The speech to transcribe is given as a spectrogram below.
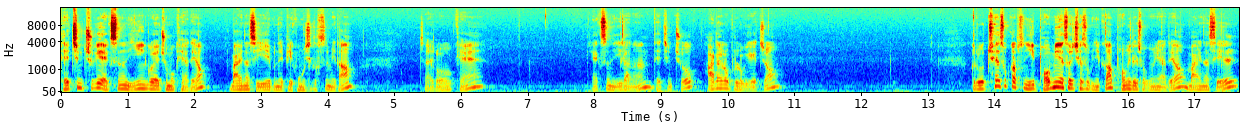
대칭축의 x는 2인 거에 주목해야 돼요. 마이너스 2분의 b 공식 썼습니다. 자 이렇게 x는 2라는 대칭축 아래로 블록이겠죠. 그리고 최소값은 이 범위에서의 최소니까 범위를 적용해야 돼요. 마이너스 1.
